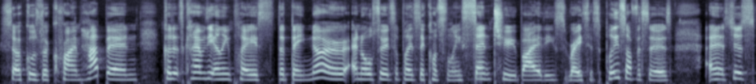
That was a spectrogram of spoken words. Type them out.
circles where crime happen because it's kind of the only place that they know and also it's a place they're constantly sent to by these racist police officers. And it's just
